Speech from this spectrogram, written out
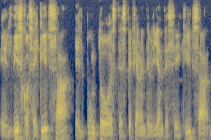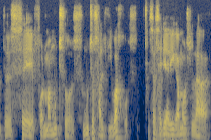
El disco se eclipsa, el punto este especialmente brillante se eclipsa, entonces se forman muchos, muchos altibajos. Esa sería, digamos, la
